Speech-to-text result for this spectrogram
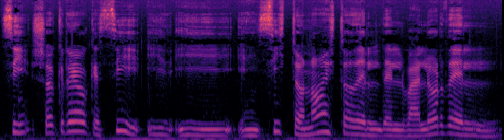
Sí, yo creo que sí. Y, y- e insisto, ¿no? Esto del, del valor del,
